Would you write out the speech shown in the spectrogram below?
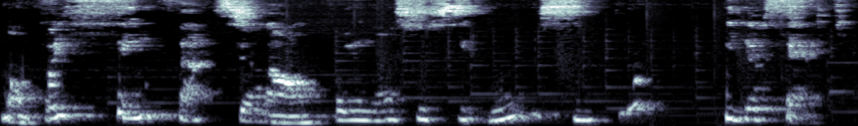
Bom, foi sensacional. Foi o nosso segundo ciclo e deu certo.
